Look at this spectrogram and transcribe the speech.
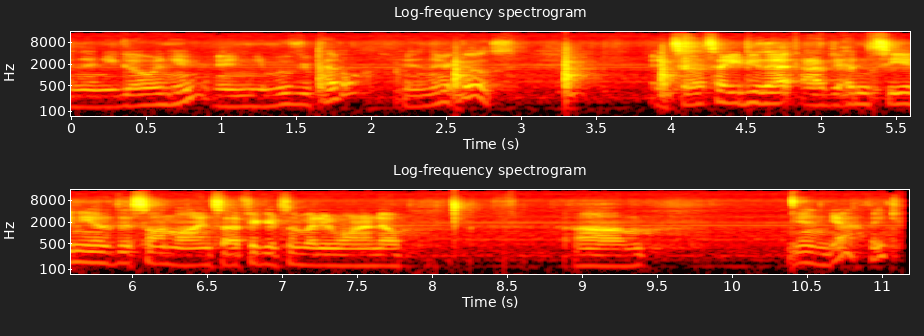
and then you go in here and you move your pedal and there it goes. And so that's how you do that. I hadn't seen any of this online so I figured somebody would want to know. Um, and yeah thank you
